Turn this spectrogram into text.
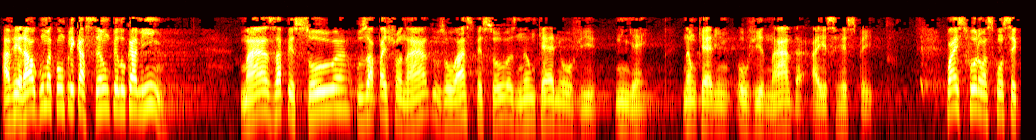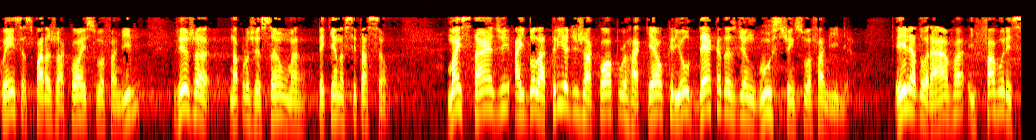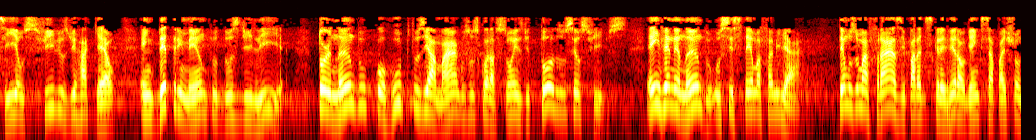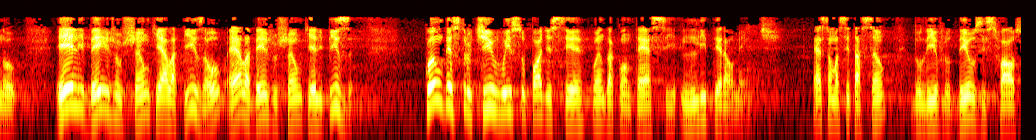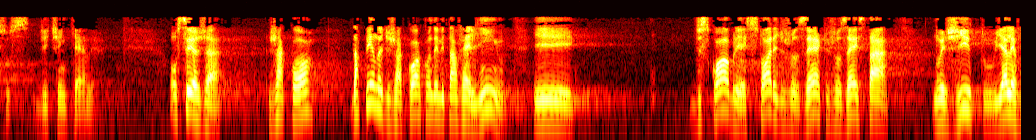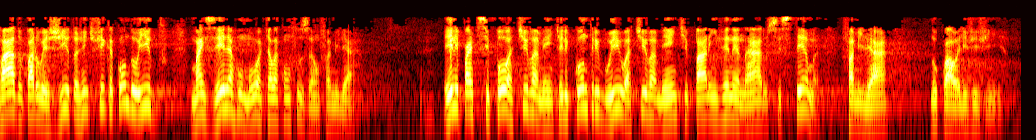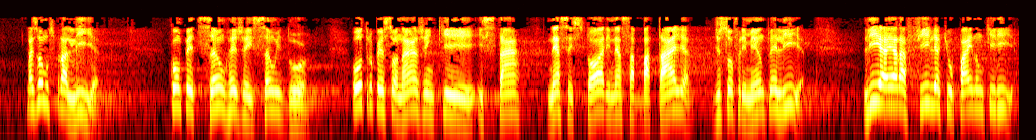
haverá alguma complicação pelo caminho, mas a pessoa, os apaixonados ou as pessoas não querem ouvir ninguém, não querem ouvir nada a esse respeito. Quais foram as consequências para Jacó e sua família? Veja na projeção uma pequena citação. Mais tarde, a idolatria de Jacó por Raquel criou décadas de angústia em sua família. Ele adorava e favorecia os filhos de Raquel em detrimento dos de Lia, tornando corruptos e amargos os corações de todos os seus filhos, envenenando o sistema familiar. Temos uma frase para descrever alguém que se apaixonou. Ele beija o chão que ela pisa, ou ela beija o chão que ele pisa. Quão destrutivo isso pode ser quando acontece literalmente. Essa é uma citação do livro Deuses Falsos de Tim Keller. Ou seja, Jacó, da pena de Jacó, quando ele está velhinho e descobre a história de José, que José está no Egito e é levado para o Egito, a gente fica condoído, mas ele arrumou aquela confusão familiar. Ele participou ativamente, ele contribuiu ativamente para envenenar o sistema familiar no qual ele vivia. Mas vamos para Lia. Competição, rejeição e dor. Outro personagem que está nessa história e nessa batalha de sofrimento é Lia. Lia era a filha que o pai não queria.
